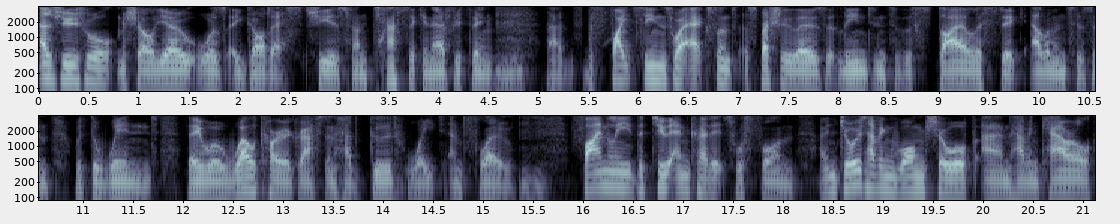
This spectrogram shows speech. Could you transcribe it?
As usual, Michelle Yeoh was a goddess. She is fantastic in everything. Mm-hmm. Uh, the fight scenes were excellent, especially those that leaned into the stylistic elementism with the wind. They were well choreographed and had good weight and flow. Mm-hmm. Finally, the two end credits were fun. I enjoyed having Wong show up and having Carol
